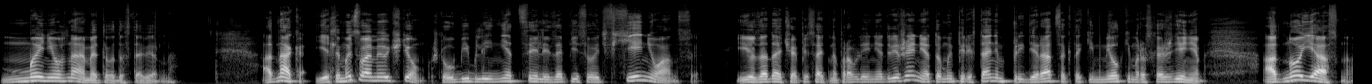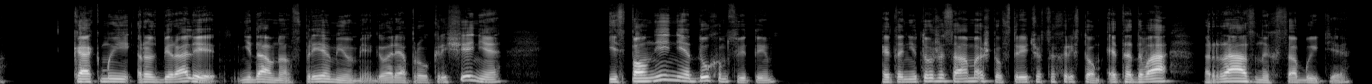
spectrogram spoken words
Мы не узнаем этого достоверно. Однако, если мы с вами учтем, что у Библии нет цели записывать все нюансы, ее задача описать направление движения, то мы перестанем придираться к таким мелким расхождениям. Одно ясно, как мы разбирали недавно в премиуме, говоря про крещение, исполнение Духом Святым — это не то же самое, что встреча со Христом. Это два разных события,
